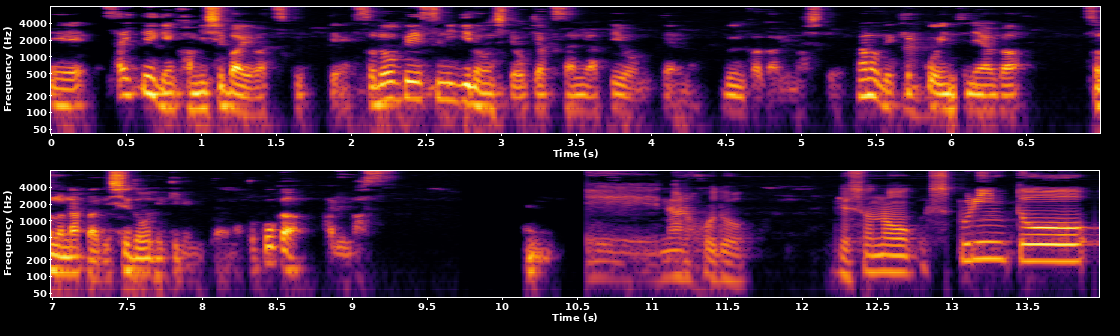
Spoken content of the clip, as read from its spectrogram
で、最低限紙芝居は作って、それをベースに議論してお客さんにやってよみたいな文化がありまして。なので結構エンジニアがその中で主導できるみたいなとこがあります。ええー、なるほど。で、そのスプリント、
